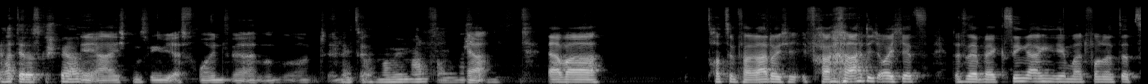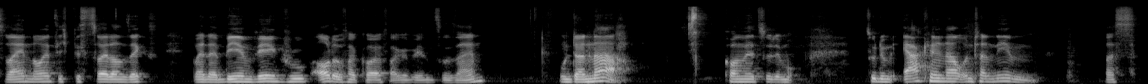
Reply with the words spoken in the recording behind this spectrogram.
Hat er das gesperrt? Ja, ich muss irgendwie erst Freund werden und so. Und Vielleicht sollten wir mit ihm anfangen. Ja. aber trotzdem verrate, euch, verrate ich euch jetzt, dass er bei Xing angegeben hat, von 1992 bis 2006 bei der BMW Group Autoverkäufer gewesen zu sein. Und danach kommen wir zu dem, zu dem Erkelner Unternehmen, was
